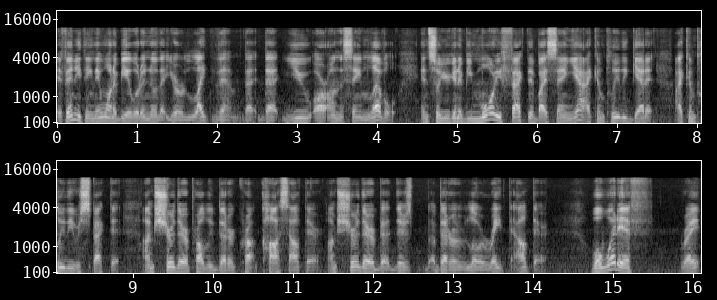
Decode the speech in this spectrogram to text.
If anything, they want to be able to know that you're like them, that, that you are on the same level. And so you're going to be more effective by saying, yeah, I completely get it. I completely respect it. I'm sure there are probably better costs out there. I'm sure there there's a better lower rate out there. Well, what if, right?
